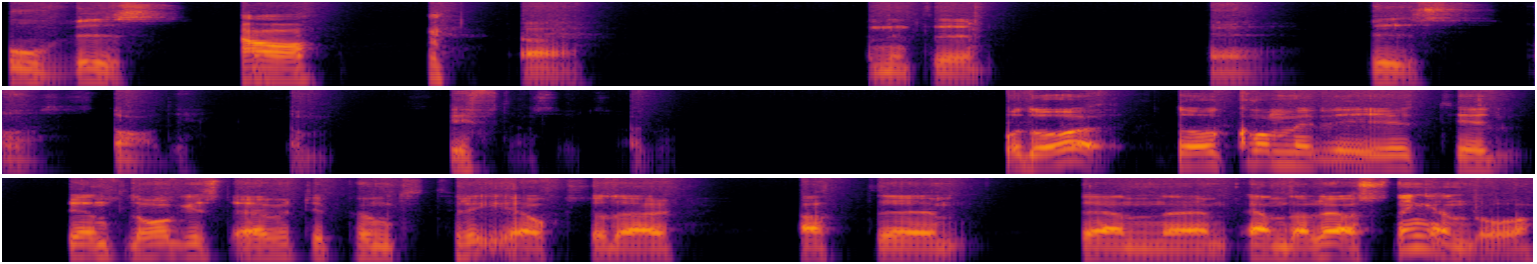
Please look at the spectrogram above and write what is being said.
ovis. Ja, Ja. Den är inte eh, vis och stadig som skriftens utsago. Och då, då kommer vi ju till, rent logiskt över till punkt tre också där, att eh, den eh, enda lösningen då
